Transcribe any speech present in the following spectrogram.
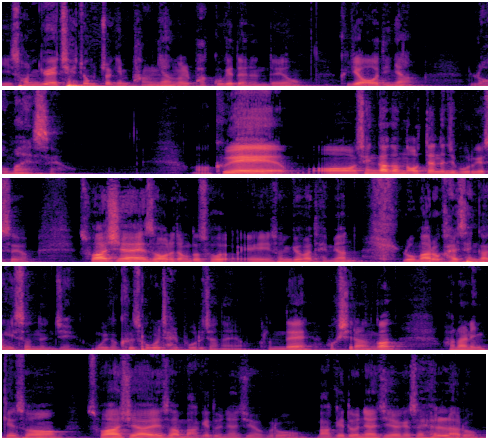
이 선교의 최종적인 방향을 바꾸게 되는데요. 그게 어디냐? 로마였어요. 어, 그의 어, 생각은 어땠는지 모르겠어요. 소아시아에서 어느 정도 소, 이 선교가 되면 로마로 갈 생각이 있었는지 우리가 그 속을 잘 모르잖아요. 그런데 확실한 건 하나님께서 소아시아에서 마게도냐 지역으로 마게도냐 지역에서 헬라로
